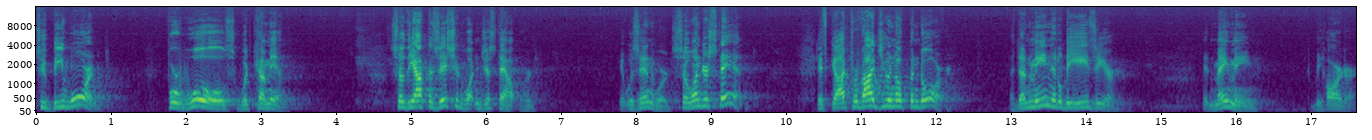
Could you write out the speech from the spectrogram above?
to be warned, for wolves would come in. So the opposition wasn't just outward, it was inward. So understand if God provides you an open door, that doesn't mean it'll be easier, it may mean it'll be harder.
